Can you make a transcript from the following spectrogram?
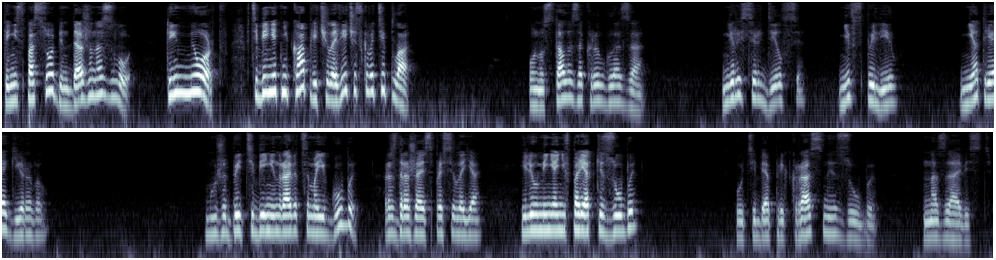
Ты не способен даже на зло. Ты мертв. В тебе нет ни капли человеческого тепла. Он устало закрыл глаза. Не рассердился, не вспылил, не отреагировал. «Может быть, тебе не нравятся мои губы?» — раздражаясь, спросила я. «Или у меня не в порядке зубы?» «У тебя прекрасные зубы», на зависть.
